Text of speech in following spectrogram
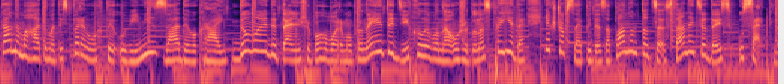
та намагатиметесь перемогти у війні за дивокрай. Думаю, детальніше поговоримо про неї тоді, коли вона уже до нас приїде. Якщо все піде за планом, то це станеться десь у серпні.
